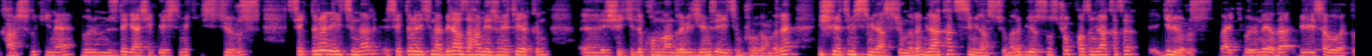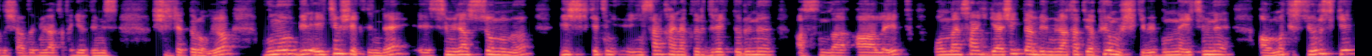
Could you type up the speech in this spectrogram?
karşılık yine bölümümüzde gerçekleştirmek istiyoruz. Sektörel eğitimler, sektörel eğitimler biraz daha mezuniyete yakın şekilde konumlandırabileceğimiz eğitim programları, iş yönetimi simülasyonları, mülakat simülasyonları biliyorsunuz çok fazla mülakata giriyoruz. Belki bölümde ya da bireysel olarak da dışarıda mülakata girdiğimiz şirketler oluyor. Bunu bir eğitim şeklinde simülasyonunu bir şirketin insan kaynakları direktörünü aslında ağırlayıp ondan sanki gerçekten bir mülakat yapıyormuş gibi bunun eğitimini almak istiyoruz ki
